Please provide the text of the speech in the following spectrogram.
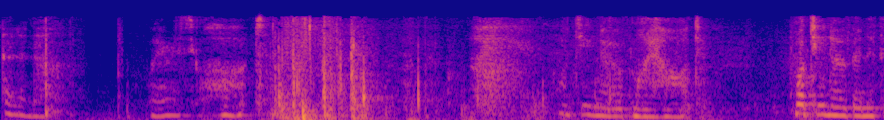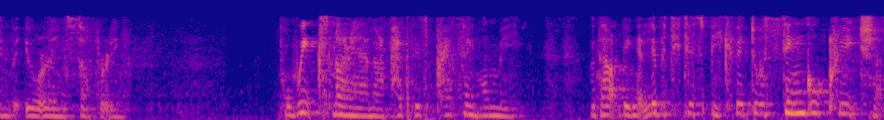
Elinor, where is your heart? What do you know of my heart? What do you know of anything but your own suffering? For weeks, Marianne, I've had this pressing on me, without being at liberty to speak of it to a single creature.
